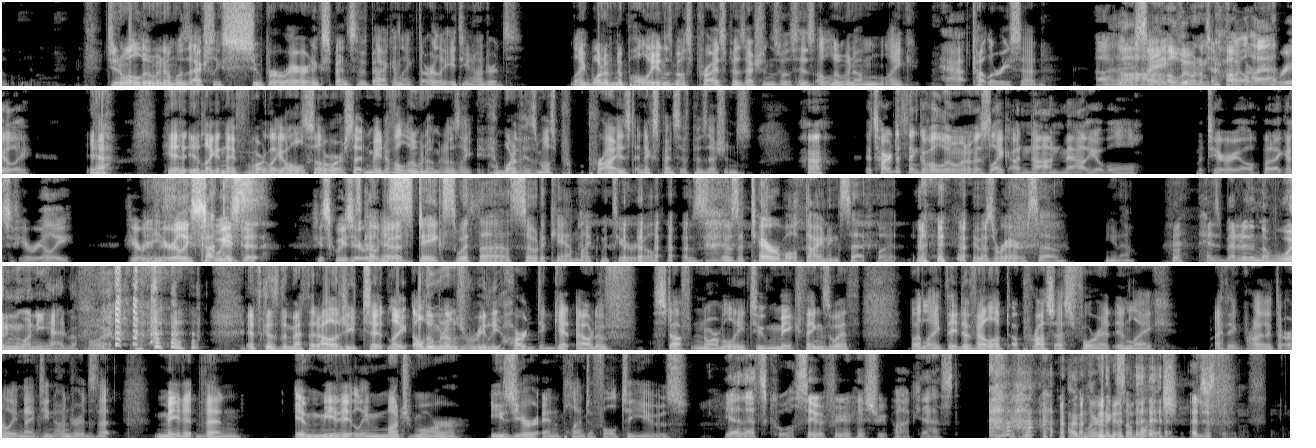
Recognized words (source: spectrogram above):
Do you know aluminum was actually super rare and expensive back in like the early 1800s? Like one of Napoleon's most prized possessions was his aluminum like Hat. cutlery set. Uh, I thought Aw. you were saying Aluminum cutlery, hat. really? Yeah. He had, he had like a knife fork, like a whole silverware set made of aluminum. And it was like one of his most pr- prized and expensive possessions. Huh. It's hard to think of aluminum as like a non-malleable material, but I guess if you really, if you Yeah, if you really squeezed his- it, if you squeeze He's it real good, steaks with a soda can like material. it was it was a terrible dining set, but it was rare, so you know. It's better than the wooden one he had before. it's because the methodology to like aluminum's really hard to get out of stuff normally to make things with, but like they developed a process for it in like I think probably like the early 1900s that made it then immediately much more easier and plentiful to use. Yeah, that's cool. Save it for your history podcast. I'm learning so much. I'm just kidding.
